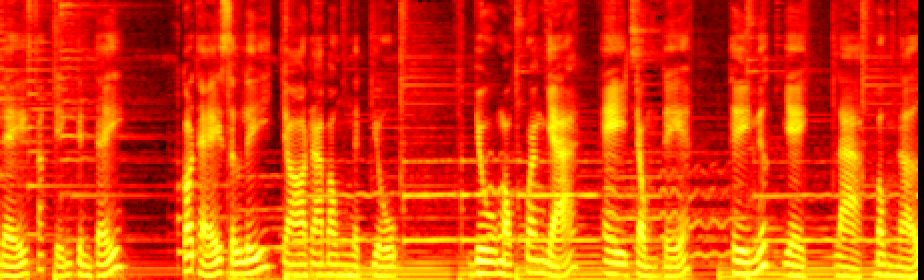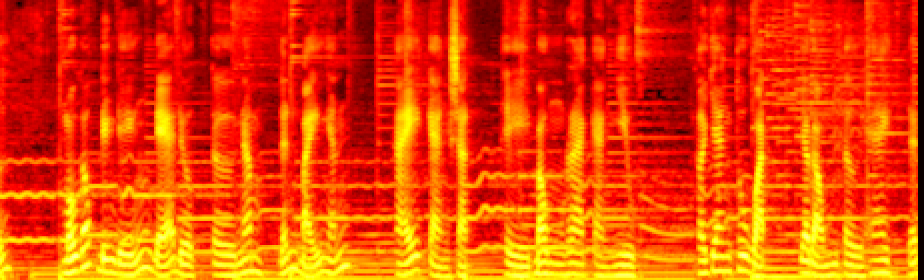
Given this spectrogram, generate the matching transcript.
để phát triển kinh tế, có thể xử lý cho ra bông nghịch vụ. Dù mọc quan giả hay trồng tỉa thì nước về là bông nở. Mỗi gốc điên điển đẻ được từ 5 đến 7 nhánh, hãy càng sạch thì bông ra càng nhiều. Thời gian thu hoạch dao động từ 2 đến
